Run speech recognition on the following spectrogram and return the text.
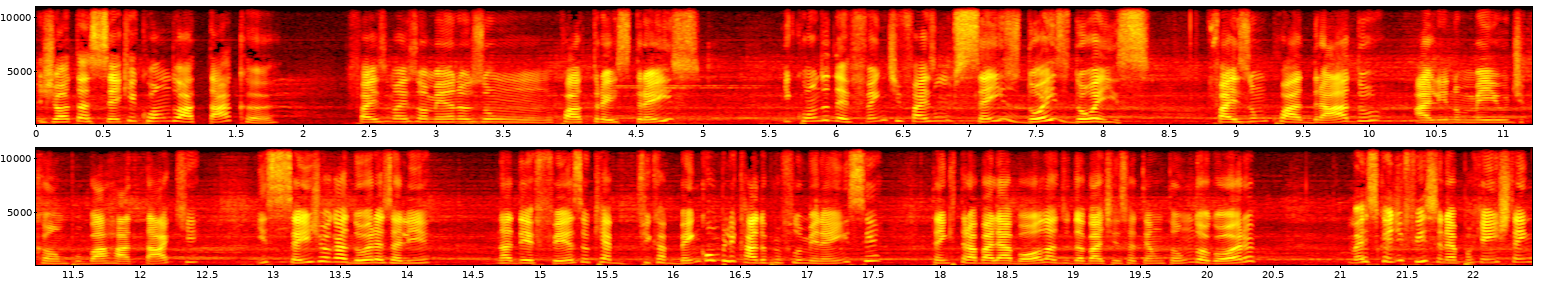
JC que quando ataca faz mais ou menos um 4-3-3 e quando defende faz um 6-2-2. Faz um quadrado ali no meio de campo barra ataque e seis jogadoras ali na defesa, o que é, fica bem complicado para o Fluminense. Tem que trabalhar a bola, a Duda Batista tentando agora. Mas fica difícil, né? Porque a gente tem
